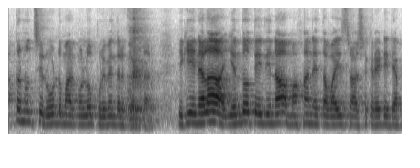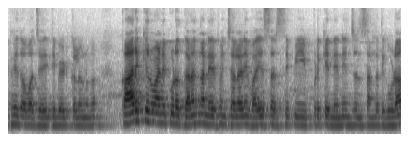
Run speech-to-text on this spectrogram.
అక్కడి నుంచి రోడ్డు మార్గంలో పులివెందులకు వెళ్తారు. ఇక ఈ నెల ఎనిమిదో తేదీన మహానేత వైఎస్ రాజశేఖర రెడ్డి డెబ్బై ఐదవ జయంతి వేడుకలను కార్యక్రమాన్ని కూడా ఘనంగా నిర్వహించాలని వైఎస్ఆర్సీపీ ఇప్పటికే నిర్ణయించిన సంగతి కూడా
